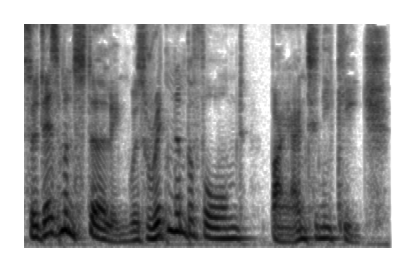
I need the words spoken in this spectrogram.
Sir Desmond Stirling was written and performed by Anthony Keetch.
